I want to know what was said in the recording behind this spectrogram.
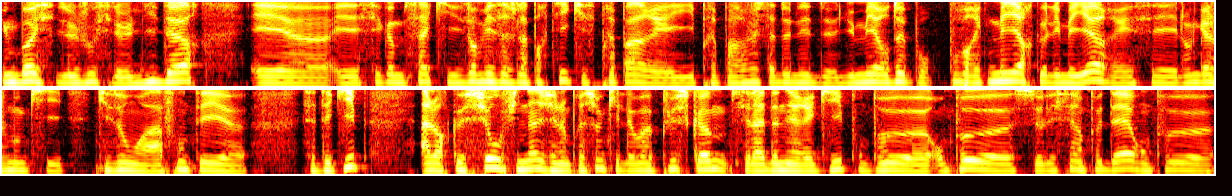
Young Boys, il le joue, c'est le leader. Et, euh, et c'est comme ça qu'ils envisagent la partie, qu'ils se préparent et ils préparent juste à donner du meilleur d'eux pour pouvoir être meilleurs que les meilleurs. Et c'est l'engagement qui- qu'ils ont à affronter euh, cette équipe. Alors que Sion, au final, j'ai l'impression qu'il la voit plus comme c'est la dernière équipe. On peut, euh, euh, se laisser un peu d'air. On peut,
